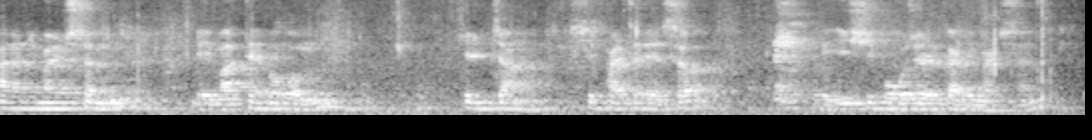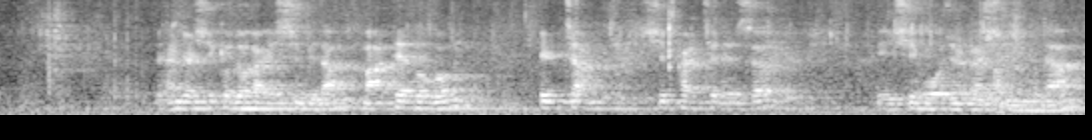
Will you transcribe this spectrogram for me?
하나님 말씀 우리 마태복음 1장 18절에서 우리 25절까지 말씀 우리 한 절씩 교도가겠습니다. 마태복음 1장 18절에서 25절 말씀입니다.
